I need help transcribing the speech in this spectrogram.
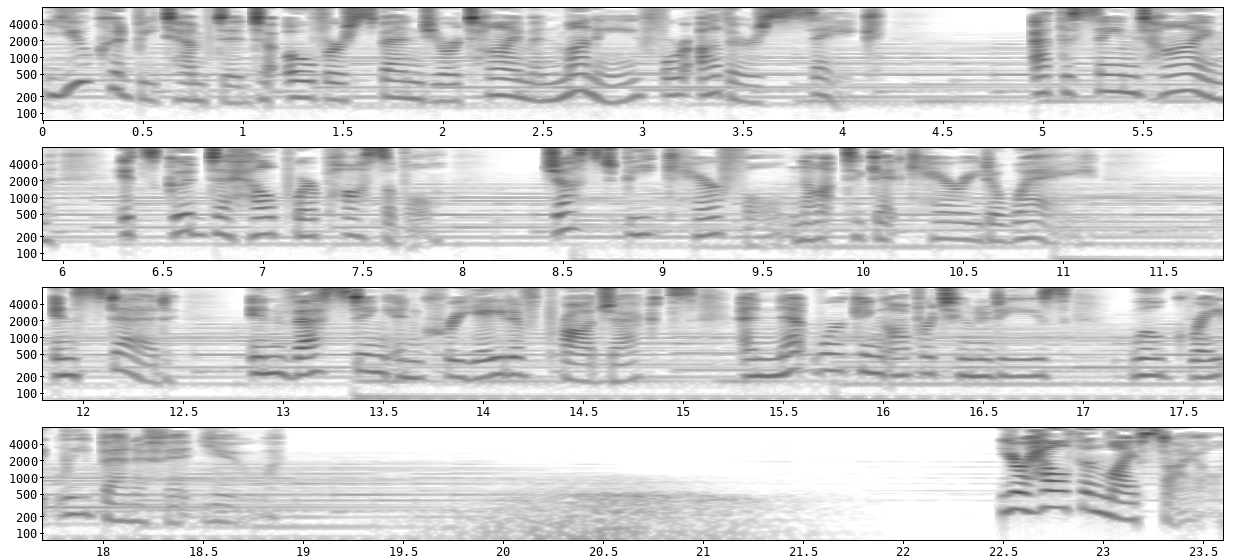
you could be tempted to overspend your time and money for others' sake. At the same time, it's good to help where possible. Just be careful not to get carried away. Instead, investing in creative projects and networking opportunities will greatly benefit you. Your health and lifestyle.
